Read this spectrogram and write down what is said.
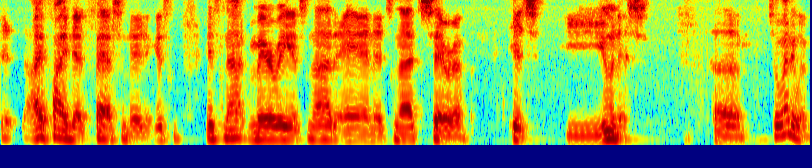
it, I find that fascinating. It's it's not Mary, it's not Anne, it's not Sarah, it's Eunice. Uh, so anyway,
